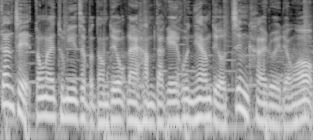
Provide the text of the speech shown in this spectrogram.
但这东来 to me 节目当中来和大家分享到正确的内容哦。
